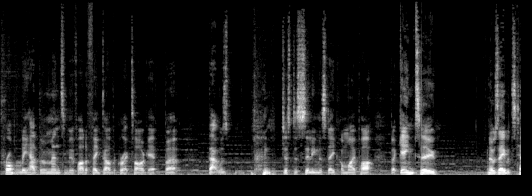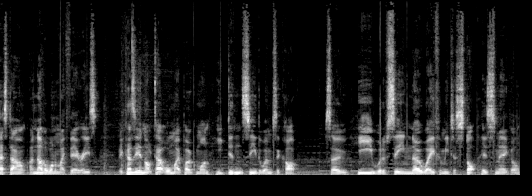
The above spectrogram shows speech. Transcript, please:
probably had the momentum if I'd have faked out the correct target, but that was just a silly mistake on my part. But game two, I was able to test out another one of my theories. Because he had knocked out all my Pokemon, he didn't see the Whimsicott, so he would have seen no way for me to stop his Smeargle.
